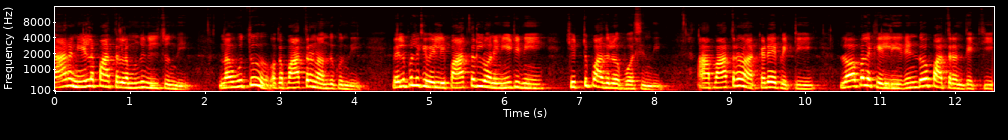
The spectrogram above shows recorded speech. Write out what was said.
తార నీళ్ళ పాత్రల ముందు నిల్చుంది. నవ్వుతూ ఒక పాత్రను అందుకుంది. వెలుపలికి వెళ్ళి పాత్రలోని నీటిని చెట్టుపాదిలో పోసింది. ఆ పాత్రను అక్కడే పెట్టి లోపలికెళ్ళి రెండో పాత్రను తెచ్చి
